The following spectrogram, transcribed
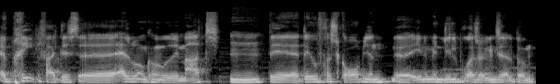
April faktisk. Øh, album kom ud i marts. Mm. Det, det er jo fra Scorpion, øh, en af mine lillebrors yndlingsalbum,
